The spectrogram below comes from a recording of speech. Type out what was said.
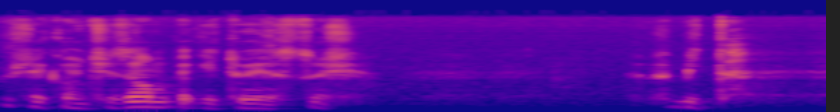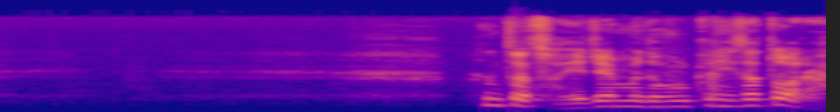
Tu się kończy ząbek i tu jest coś wbite. No to co, jedziemy do wulkanizatora.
